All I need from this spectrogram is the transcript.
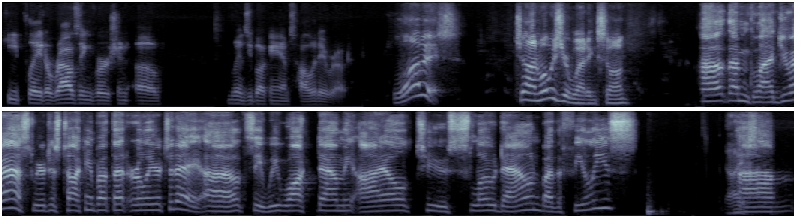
he played a rousing version of Lindsey Buckingham's Holiday Road. Love it. John, what was your wedding song? Uh, I'm glad you asked. We were just talking about that earlier today. Uh, let's see. We walked down the aisle to "Slow Down" by the Feelies, Nice. um,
